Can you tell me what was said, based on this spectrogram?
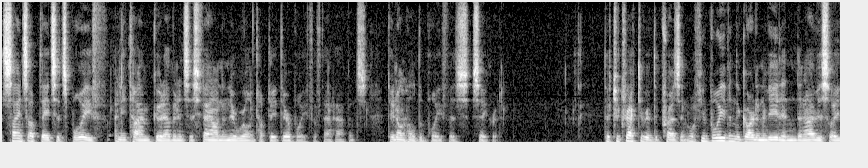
science updates its belief anytime good evidence is found, and they're willing to update their belief if that happens. They don't hold the belief as sacred the trajectory of the present. Well, if you believe in the Garden of Eden, then obviously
